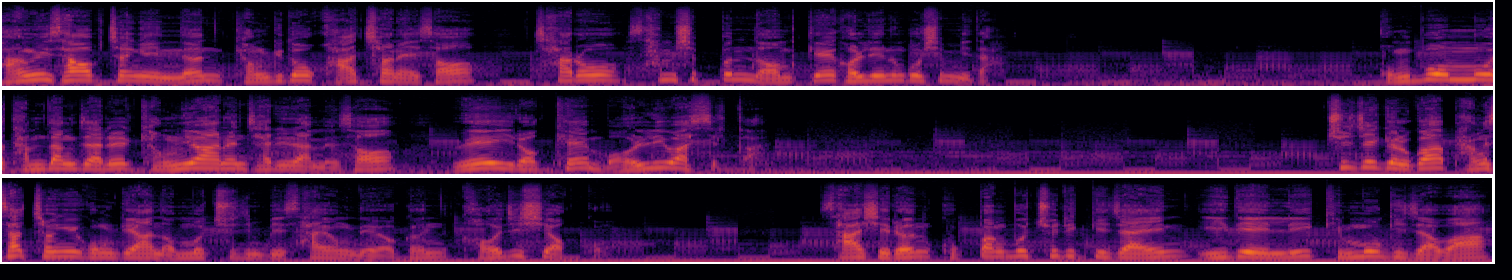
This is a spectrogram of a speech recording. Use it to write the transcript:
방위 사업청이 있는 경기도 과천에서 차로 30분 넘게 걸리는 곳입니다. 공부 업무 담당자를 격려하는 자리라면서 왜 이렇게 멀리 왔을까? 취재 결과 방사청이 공개한 업무 추진비 사용 내역은 거짓이었고 사실은 국방부 출입 기자인 이데일리 김모 기자와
